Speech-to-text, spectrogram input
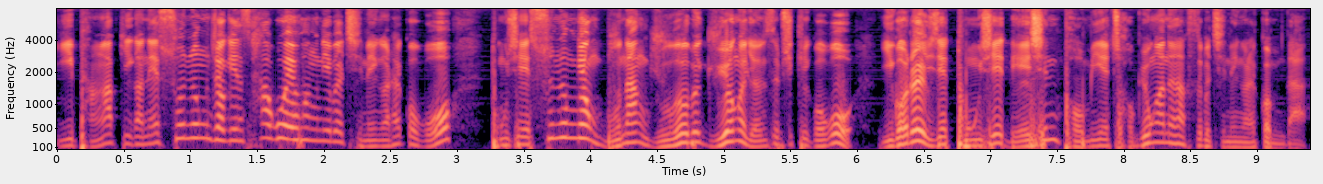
이 방학 기간에 수능적인 사고의 확립을 진행을 할 거고 동시에 수능형 문항 유형을, 유형을 연습시킬 거고 이거를 이제 동시에 내신 범위에 적용하는 학습을 진행할 겁니다.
